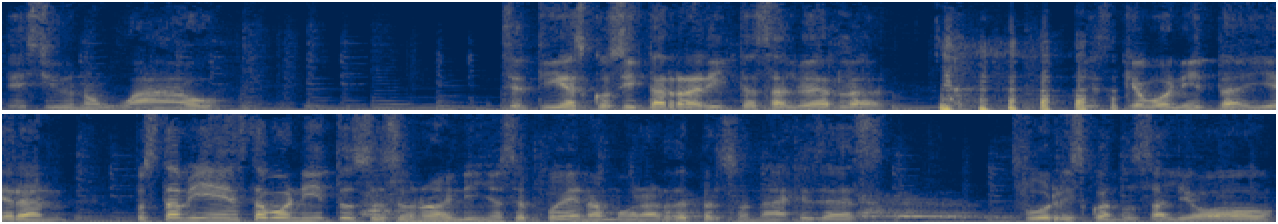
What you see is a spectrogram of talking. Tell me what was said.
y Decía uno, wow. Sentías cositas raritas al verla. es que bonita. Y eran, pues está bien, está bonito. O sea, uno de niño se puede enamorar de personajes. Ya es Furries cuando salió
